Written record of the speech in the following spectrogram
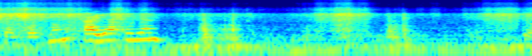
Sabog mga kaya ko yan. So,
